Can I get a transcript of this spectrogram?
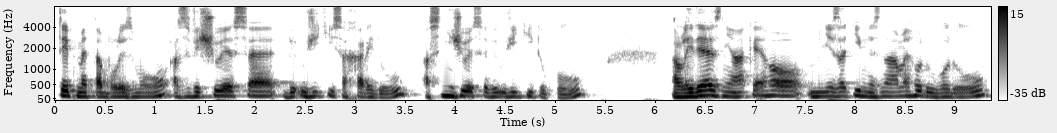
typ metabolismu a zvyšuje se využití sacharidů a snižuje se využití tuků. A lidé z nějakého mě zatím neznámého důvodu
